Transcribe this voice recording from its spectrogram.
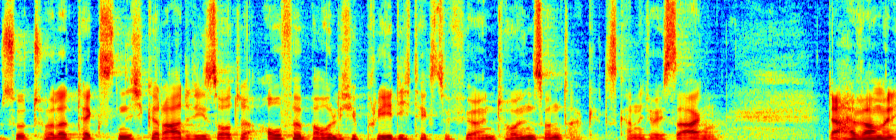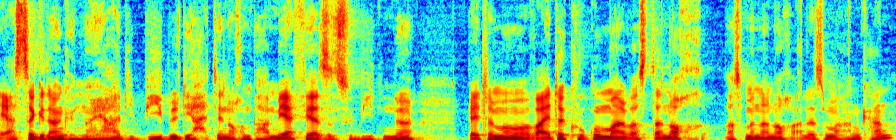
so toller Text, nicht gerade die Sorte auferbauliche Predigtexte für einen tollen Sonntag. Das kann ich euch sagen. Daher war mein erster Gedanke, naja, die Bibel, die hat ja noch ein paar mehr Verse zu bieten. Ne? Blättern wir mal weiter, gucken wir mal, was, da noch, was man da noch alles machen kann.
